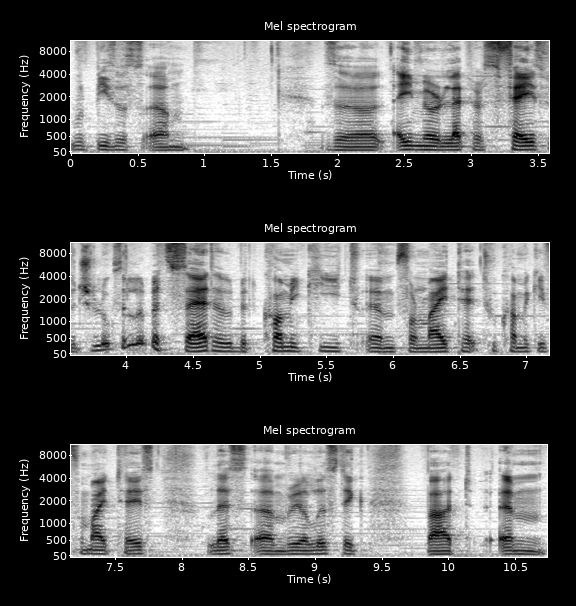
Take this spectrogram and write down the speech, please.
would be this um, the Amur Leopard's face, which looks a little bit sad, a little bit comic-y um, for my too comic for my taste, less um, realistic, but um,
